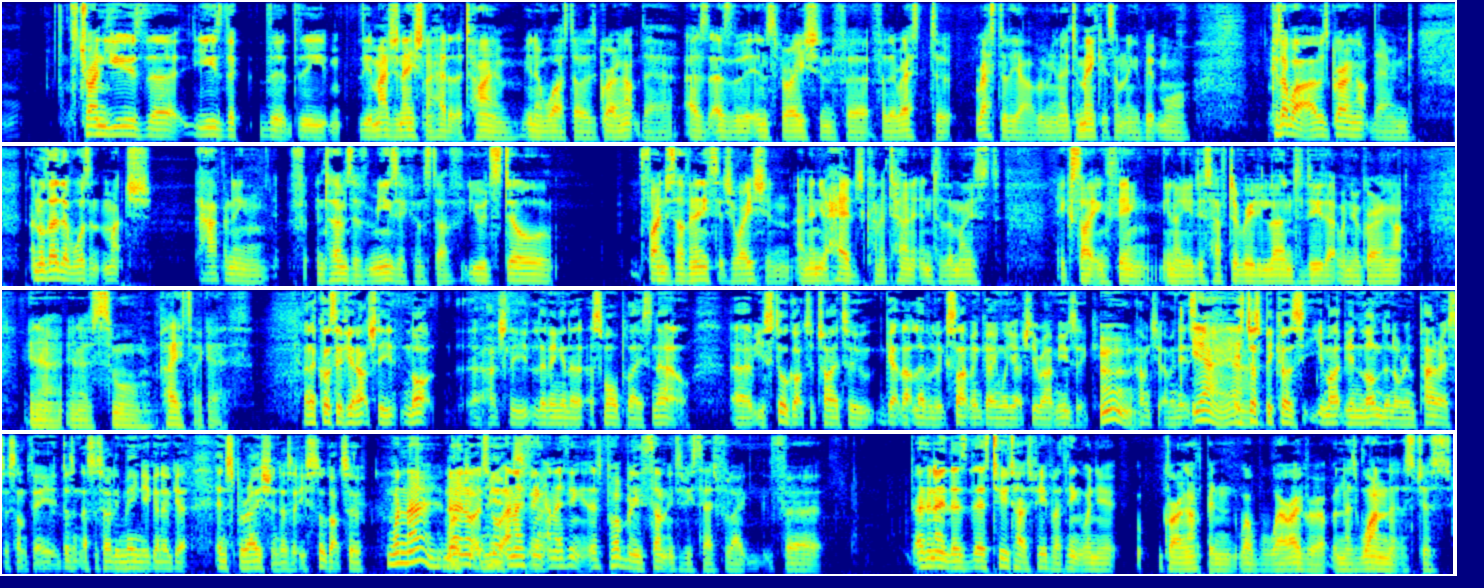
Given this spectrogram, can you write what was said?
to try and use the use the, the the the imagination I had at the time, you know, whilst I was growing up there, as as the inspiration for for the rest to rest of the album, you know, to make it something a bit more. Because I, well, I was growing up there, and and although there wasn't much happening f- in terms of music and stuff, you would still find yourself in any situation, and in your head, kind of turn it into the most exciting thing. You know, you just have to really learn to do that when you're growing up in a in a small place, I guess. And of course, if you're actually not uh, actually living in a, a small place now, uh, you still got to try to get that level of excitement going when you actually write music, Mm. haven't you? I mean, it's Yeah, yeah. it's just because you might be in London or in Paris or something. It doesn't necessarily mean you're going to get inspiration, does it? You still got to. Well, no, no, work no. it It's not, and I think, yeah. and I think there's probably something to be said for like for. I don't know. There's there's two types of people. I think when you're growing up in well where I grew up, and there's one that's just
